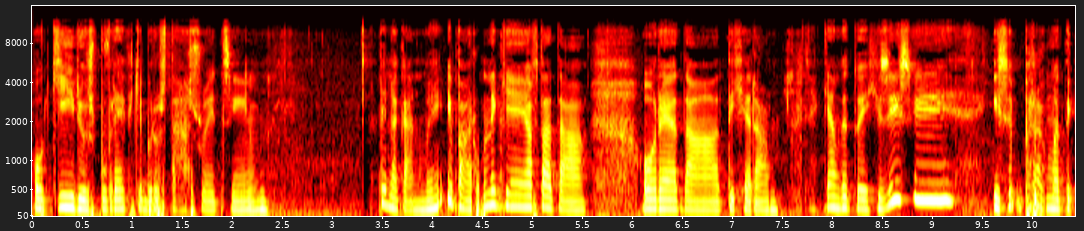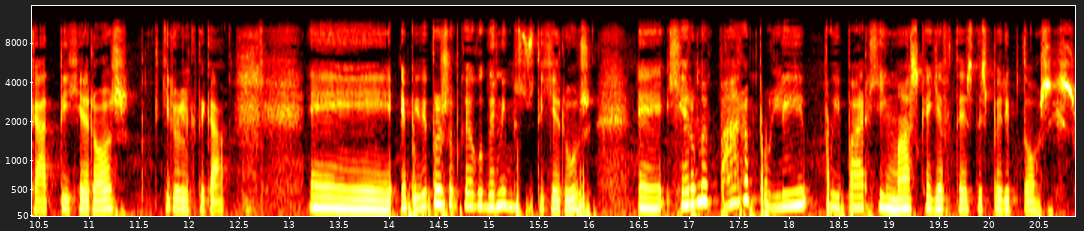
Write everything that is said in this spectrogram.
ο κύριος που βρέθηκε μπροστά σου, έτσι. Τι να κάνουμε, υπάρχουν και αυτά τα ωραία τα τυχερά. Και αν δεν το έχεις ζήσει, είσαι πραγματικά τυχερός, κυριολεκτικά. Ε, επειδή προσωπικά εγώ δεν είμαι στους τυχερούς, ε, χαίρομαι πάρα πολύ που υπάρχει η μάσκα για αυτές τις περιπτώσεις.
